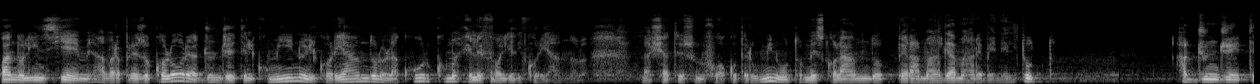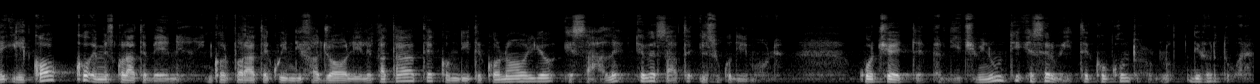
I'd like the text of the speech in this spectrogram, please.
Quando l'insieme avrà preso colore aggiungete il cumino, il coriandolo, la curcuma e le foglie di coriandolo. Lasciate sul fuoco per un minuto mescolando per amalgamare bene il tutto. Aggiungete il cocco e mescolate bene. Incorporate quindi i fagioli e le patate, condite con olio e sale e versate il succo di limone. Cuocete per 10 minuti e servite con contorno di verdure.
